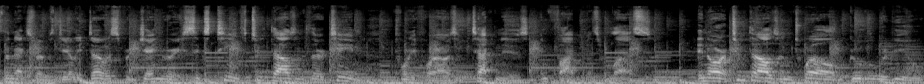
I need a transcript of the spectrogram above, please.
the Next Web's Daily Dose for January 16th, 2013. 24 hours of tech news in 5 minutes or less. In our 2012 Google review,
